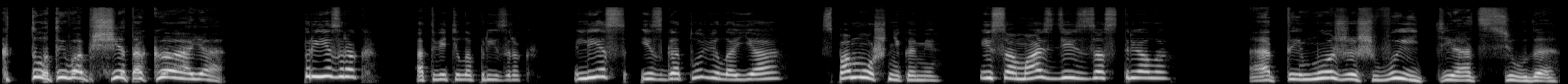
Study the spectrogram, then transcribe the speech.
«Кто ты вообще такая?» «Призрак», — ответила призрак. Лес изготовила я с помощниками и сама здесь застряла. А ты можешь выйти отсюда?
